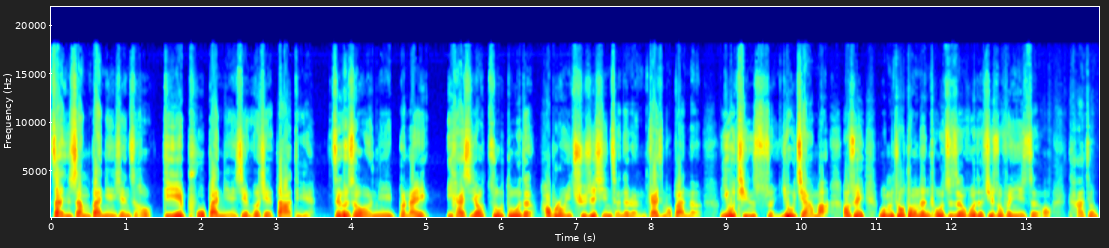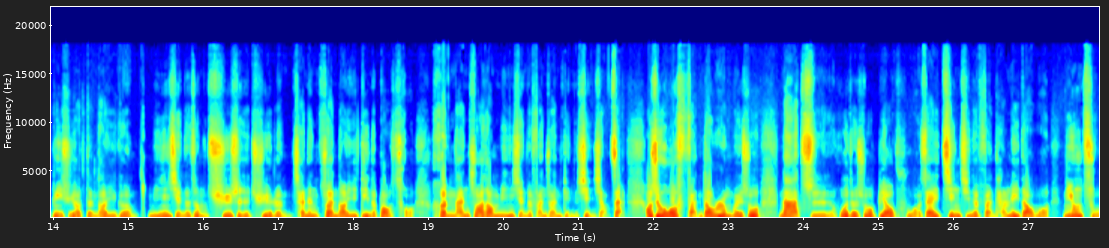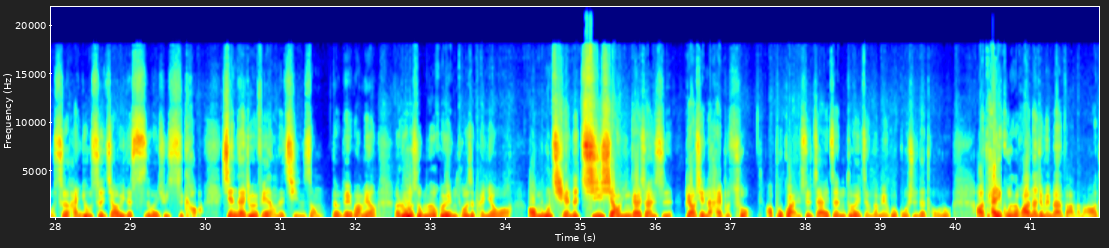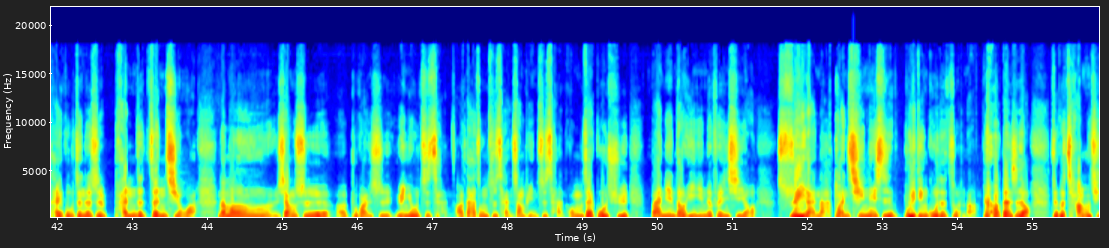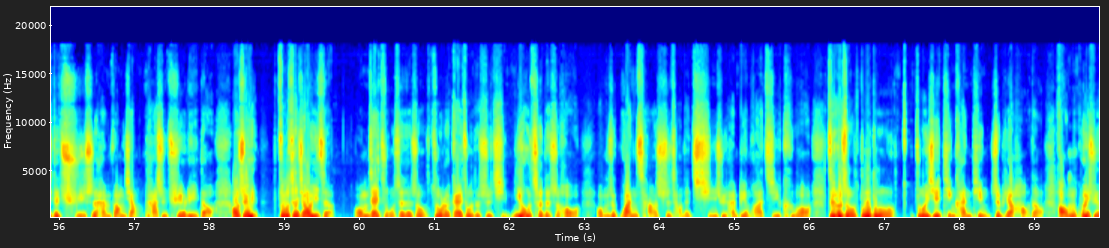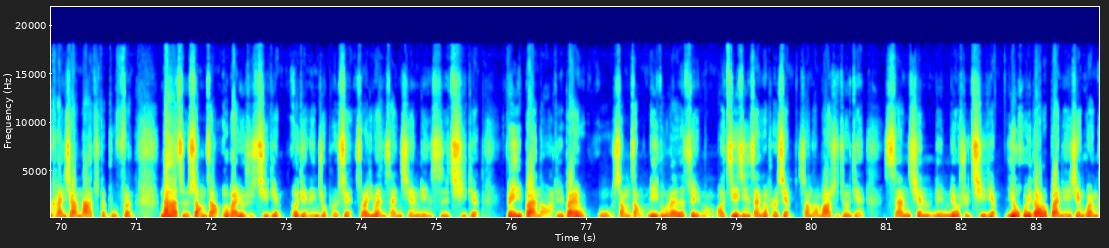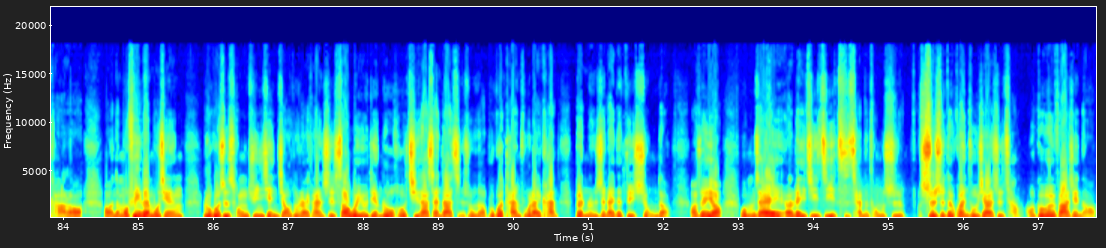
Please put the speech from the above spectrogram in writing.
站上半年线之后，跌破半年线，而且大跌。这个时候你本来。一开始要做多的，好不容易趋势形成的人该怎么办呢？又停损又加码，好，所以我们做动能投资者或者技术分析者哦，他就必须要等到一个明显的这种趋势的确认，才能赚到一定的报酬，很难抓到明显的反转点的现象在。好，所以我反倒认为说，纳指或者说标普在近期的反弹力道，我你用左侧和右侧交易的思维去思考，现在就会非常的轻松，对不对？观众朋友，如果是我们的会员投资朋友哦。哦，目前的绩效应该算是表现得还不错啊，不管是在针对整个美国股市的投入啊，台股的话那就没办法了嘛，哦，台股真的是盘的真久啊。那么像是呃，不管是原油资产啊、大宗资产、商品资产，我们在过去半年到一年的分析哦，虽然呐短期内是不一定估得准啊，但是哦，这个长期的趋势和方向它是确立的哦，所以左侧交易者。我们在左侧的时候做了该做的事情，右侧的时候我们是观察市场的情绪和变化即可。这个时候多多做一些停看听是比较好的。好，我们回去看一下纳指的部分，纳指上涨二百六十七点，二点零九 percent，是吧？一万三千零四十七点。费半啊，礼拜五上涨力度来得最猛哦，接近三个 percent，上涨八十九点，三千零六十七点，又回到了半年线关卡了哦。那么费半目前如果是从均线角度来看，是稍微有点落后其他三大指数的，不过弹幅来看，本轮是来得最凶的。好，所以哦，我们在呃累积自己资产的同时，适时的关注一下市场哦，各位会发现的哦。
